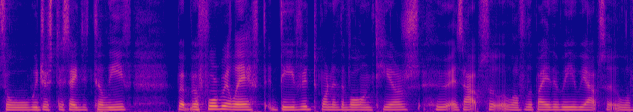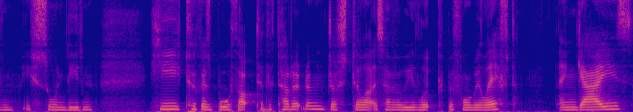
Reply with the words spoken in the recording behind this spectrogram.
so we just decided to leave. But before we left, David, one of the volunteers, who is absolutely lovely by the way, we absolutely love him, he's so endearing. He took us both up to the turret room just to let us have a wee look before we left. And guys,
